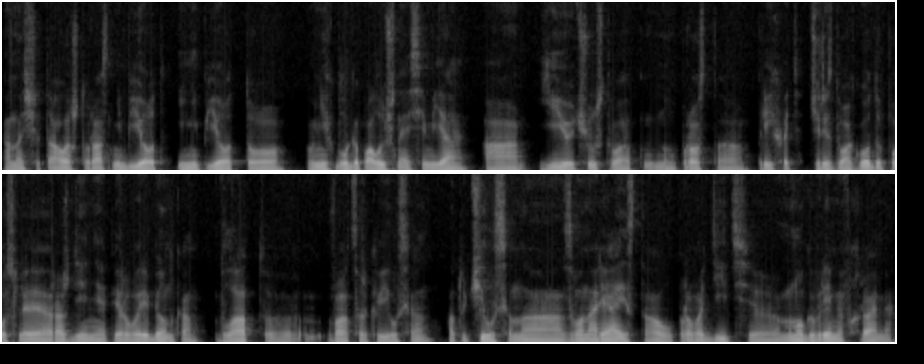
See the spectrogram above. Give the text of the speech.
она считала, что раз не бьет и не пьет, то у них благополучная семья, а ее чувства, ну, просто прихоть. Через два года после рождения первого ребенка Влад э, воцерквился, отучился на звонаря и стал проводить э, много время в храме.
